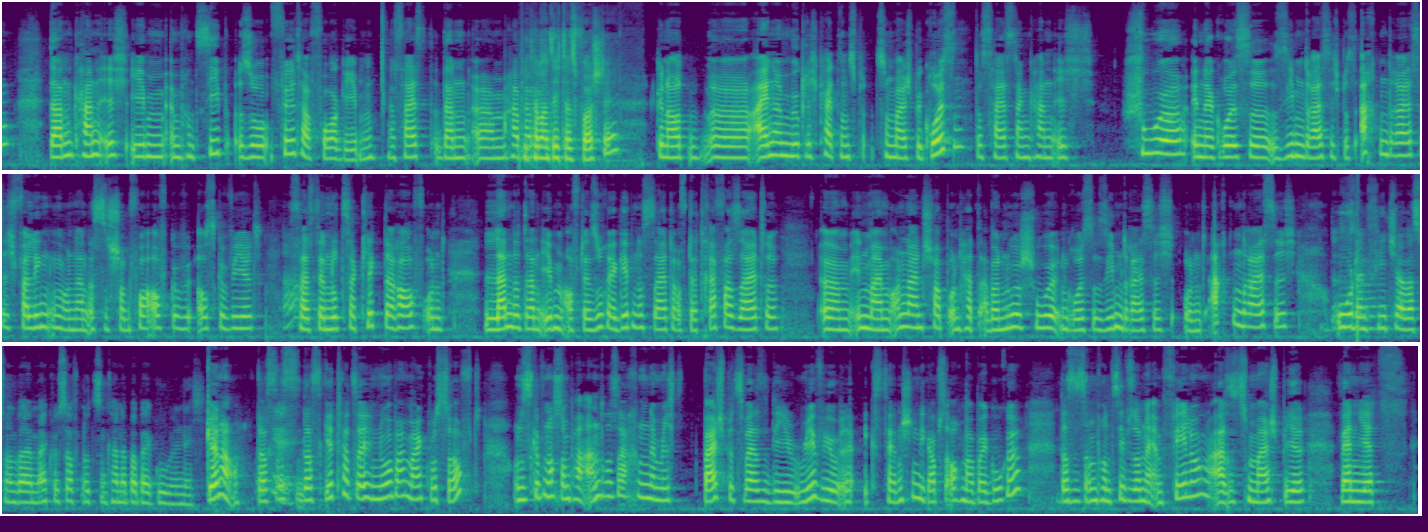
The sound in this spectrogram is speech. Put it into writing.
dann kann ich eben im Prinzip so Filter vorgeben. Das heißt, dann ähm, habe ich. Wie kann man sich das vorstellen? Genau, äh, eine Möglichkeit sind zum Beispiel Größen. Das heißt, dann kann ich Schuhe in der Größe 37 bis 38 verlinken und dann ist es schon vorausgewählt. Das heißt, der Nutzer klickt darauf und landet dann eben auf der Suchergebnisseite, auf der Trefferseite ähm, in meinem Online-Shop und hat aber nur Schuhe in Größe 37 und 38. Das Oder ist ein Feature, was man bei Microsoft nutzen kann, aber bei Google nicht. Genau, das, okay. ist, das geht tatsächlich nur bei Microsoft. Und es gibt noch so ein paar andere Sachen, nämlich beispielsweise die Review Extension, die gab es auch mal bei Google. Das ist im Prinzip so eine Empfehlung. Also zum Beispiel, wenn jetzt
